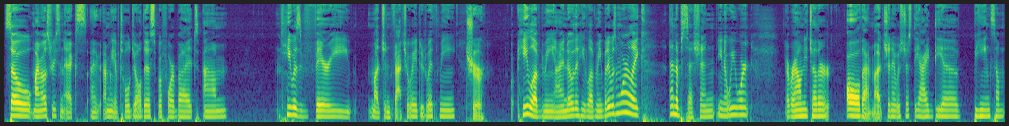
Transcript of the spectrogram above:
So my most recent ex, I, mean, I may have told you all this before, but um he was very much infatuated with me. Sure. He loved me. I know that he loved me, but it was more like an obsession. You know, we weren't around each other all that much. And it was just the idea of being some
